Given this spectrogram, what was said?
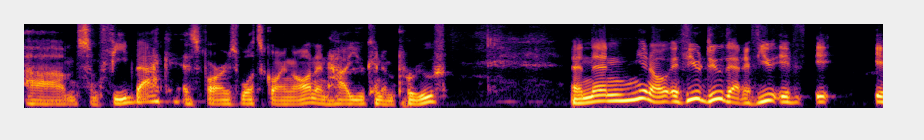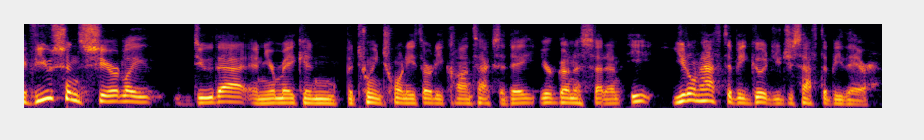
um, some feedback as far as what's going on and how you can improve. And then, you know, if you do that, if you, if, if you sincerely do that and you're making between 20, 30 contacts a day, you're going to set an, you don't have to be good. You just have to be there.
